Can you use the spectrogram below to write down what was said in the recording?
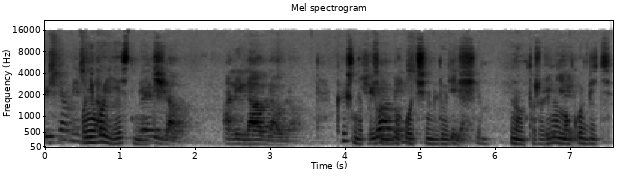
Krishna means У него love, есть меч. love. Only love, love, love. Кришна, допустим, был очень любящим, но в то же время мог убить.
